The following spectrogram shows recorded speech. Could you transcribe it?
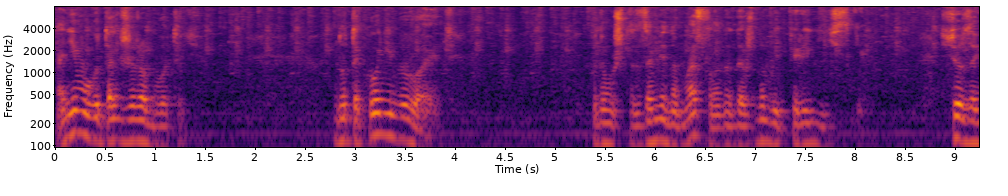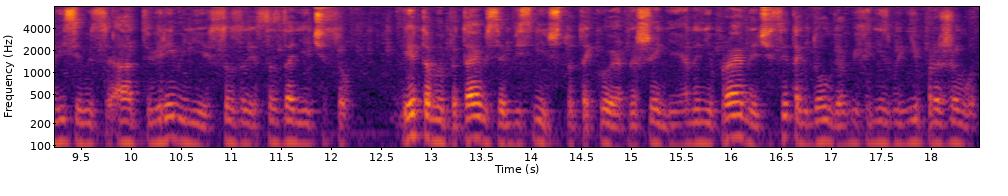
Они могут также работать. Но такого не бывает потому что замена масла она должна быть периодически. Все зависит от времени создания часов. И это мы пытаемся объяснить, что такое отношение, оно неправильное, часы так долго в механизме не проживут.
